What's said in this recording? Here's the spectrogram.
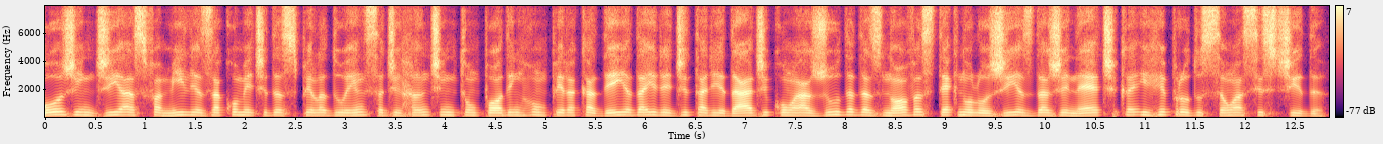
hoje em dia as famílias acometidas pela doença de Huntington podem romper a cadeia da hereditariedade com a ajuda das novas tecnologias da genética e reprodução assistida.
